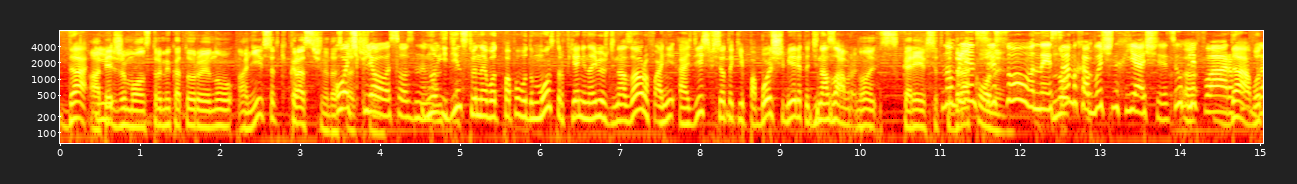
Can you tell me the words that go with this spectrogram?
Да, А и- опять же, монстрами, которые, ну, они все-таки красочные достаточно. Очень клево созданы. Ну, монстры. единственное, вот по поводу монстров, я ненавижу динозавров, они, а здесь все-таки по большей мере это динозавры. Ну, скорее все-таки Ну, блин, драконы. срисованные из Ну, самых обычных ящериц. Углефаров, Да, вот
